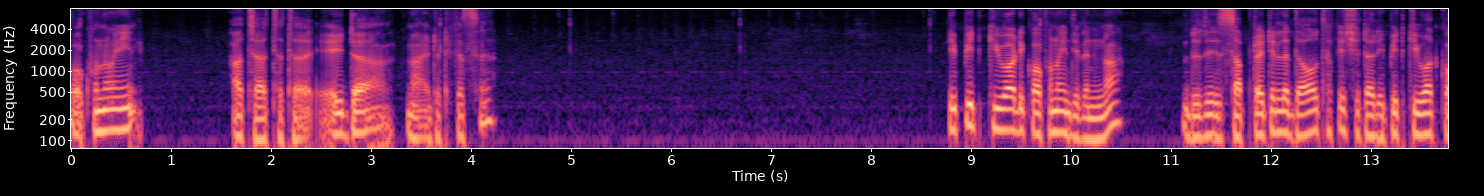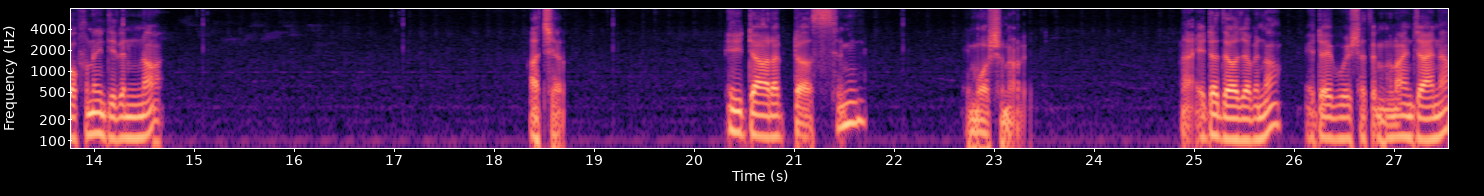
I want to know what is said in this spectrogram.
কখনোই আচ্ছা আচ্ছা আচ্ছা এইটা, না, এটা ঠিক আছে। রিপিট কিওয়ার্ড কখনোই দেবেন না। যদি সাবটাইটেলে দেওয়াও থাকে, সেটা রিপিট কিওয়ার্ড কখনোই দেবেন না। আচ্ছা এইটা আর একটা আছে। ইমোশনাল না, এটা দেওয়া যাবে না। এটাই বইয়ের সাথে মনে হয় যায় না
